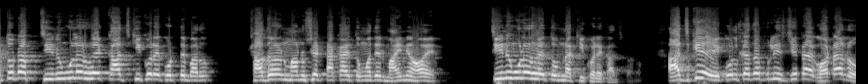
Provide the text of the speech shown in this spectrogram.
এতটা তৃণমূলের হয়ে কাজ কি করে করতে পারো? সাধারণ মানুষের টাকায় তোমাদের মাইনে হয়। তৃণমূলের হয়ে তোমরা কি করে কাজ করো? আজকে কলকাতা পুলিশ যেটা ঘটালো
